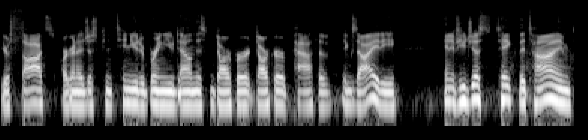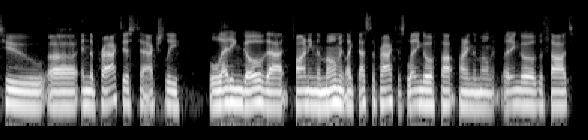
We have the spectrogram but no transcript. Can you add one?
your thoughts are going to just continue to bring you down this darker darker path of anxiety. And if you just take the time to uh, in the practice to actually letting go of that finding the moment like that's the practice. Letting go of thought finding the moment. Letting go of the thoughts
